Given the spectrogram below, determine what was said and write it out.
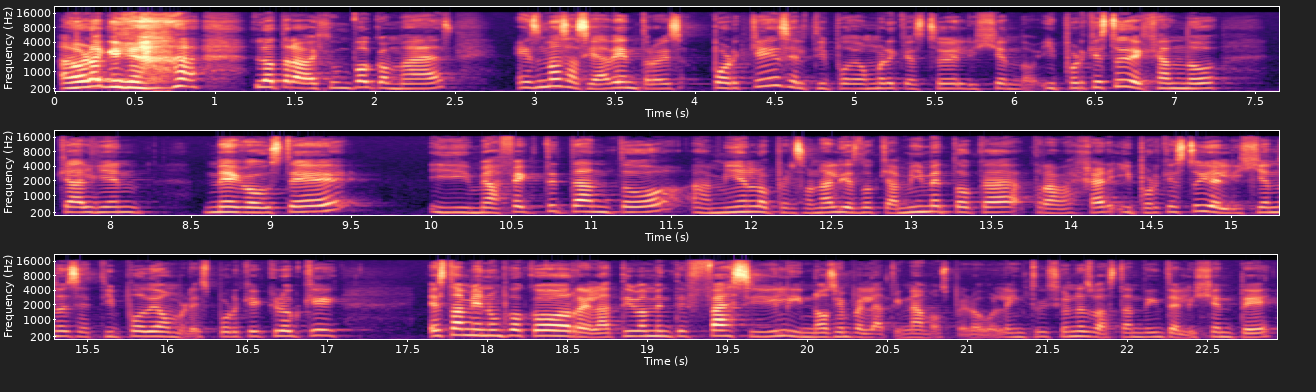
ahora que ya lo trabajé un poco más, es más hacia adentro, es por qué es el tipo de hombre que estoy eligiendo y por qué estoy dejando que alguien me guste y me afecte tanto a mí en lo personal y es lo que a mí me toca trabajar y por qué estoy eligiendo ese tipo de hombres, porque creo que es también un poco relativamente fácil, y no siempre latinamos, pero la intuición es bastante inteligente,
